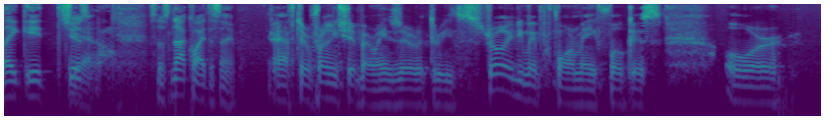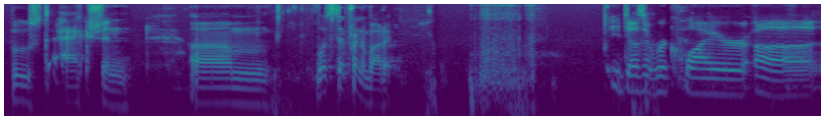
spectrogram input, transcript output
Like it just Yeah. so it's not quite the same. after a friendly ship at range zero to three is destroyed, you may perform a focus or boost action. Um, what's different about it? it doesn't require uh,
